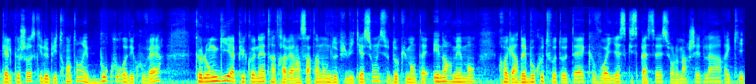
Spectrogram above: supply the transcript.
quelque chose qui depuis 30 ans est beaucoup redécouvert, que Longhi a pu connaître à travers un certain nombre de publications. Il se documentait énormément, regardait beaucoup de photothèques, voyait ce qui se passait sur le marché de l'art et qui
